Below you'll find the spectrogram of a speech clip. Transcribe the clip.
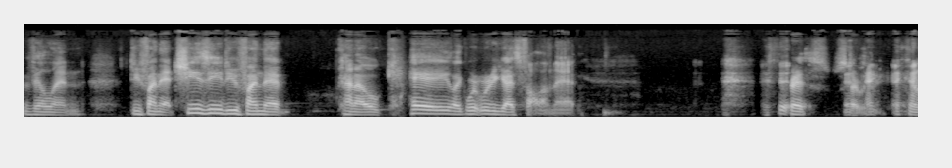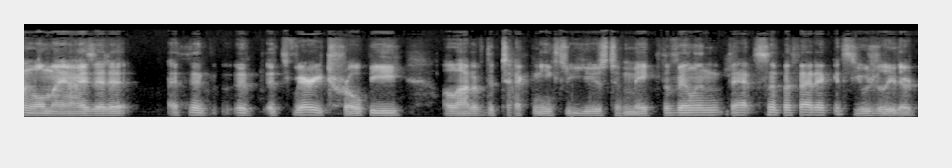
villain do you find that cheesy do you find that kind of okay like where, where do you guys fall on that I think I, with I. I kind of roll my eyes at it. I think it, it's very tropey. A lot of the techniques you use to make the villain that sympathetic, it's usually they're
